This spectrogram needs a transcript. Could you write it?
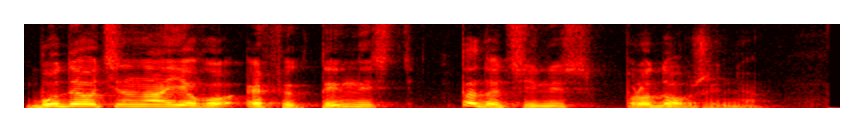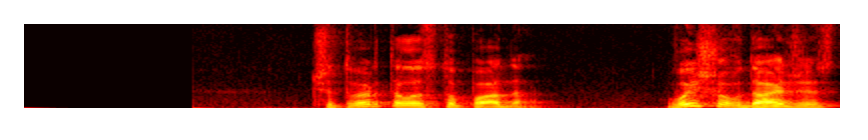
буде оцінена його ефективність та доцільність продовження. 4 листопада вийшов дайджест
